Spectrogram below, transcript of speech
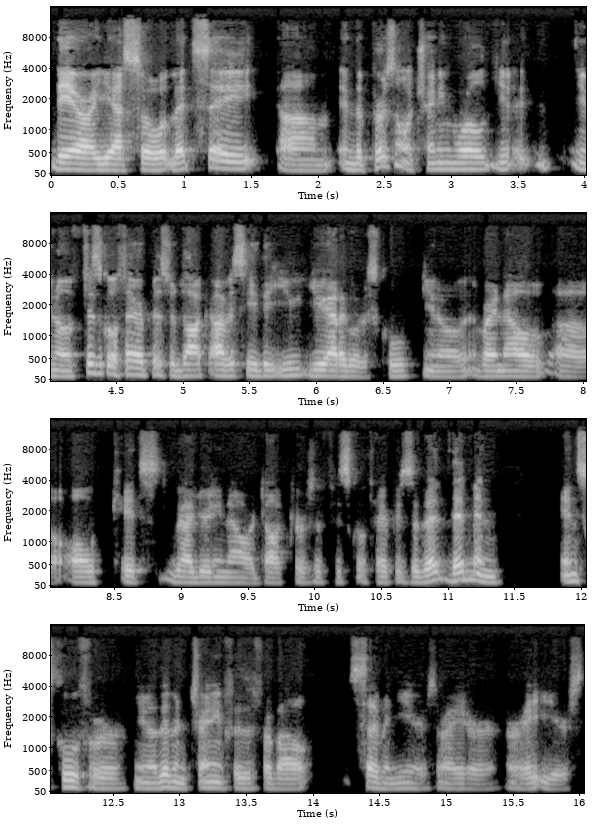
They are, yeah. So let's say um, in the personal training world, you, you know, physical therapist or doc, obviously that you, you got to go to school, you know, right now, uh, all kids graduating now are doctors or physical therapists. So they, they've been in school for, you know, they've been training for this for about seven years, right. Or, or eight years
